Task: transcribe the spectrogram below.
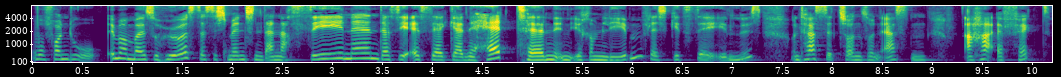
wovon du immer mal so hörst, dass sich Menschen danach sehnen, dass sie es sehr gerne hätten in ihrem Leben. Vielleicht geht es dir ähnlich und hast jetzt schon so einen ersten Aha-Effekt.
